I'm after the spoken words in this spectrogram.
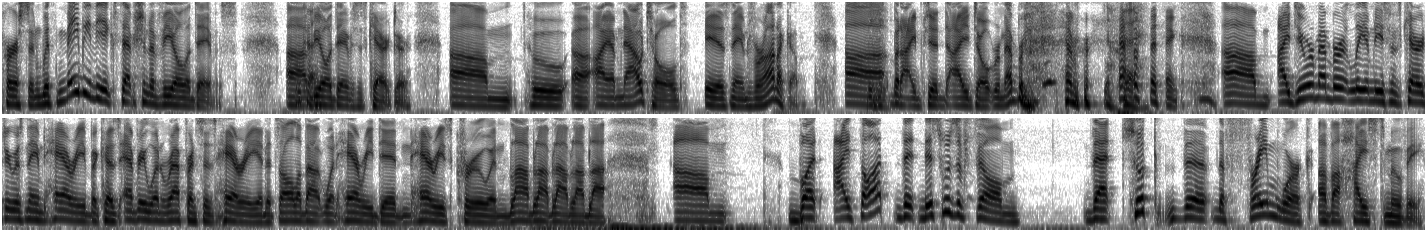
person, with maybe the exception of Viola Davis, uh, Okay. Viola Davis's character, um, who uh, I am now told is named Veronica, uh, but I did I don't remember that ever happening. Um, I do remember Liam Neeson's character was named Harry because everyone references Harry, and it's all about what Harry did and Harry's crew and blah blah blah blah blah. Um, but I thought that this was a film that took the the framework of a heist movie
